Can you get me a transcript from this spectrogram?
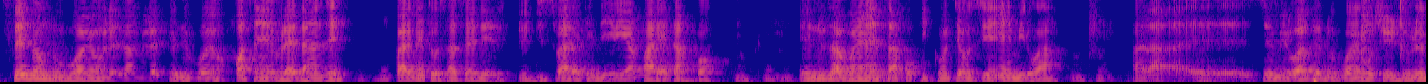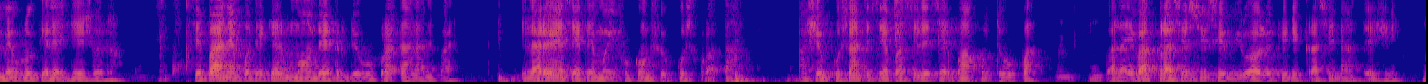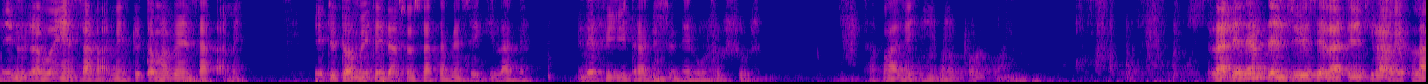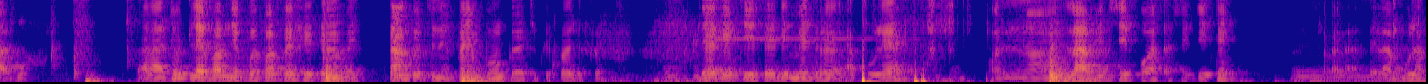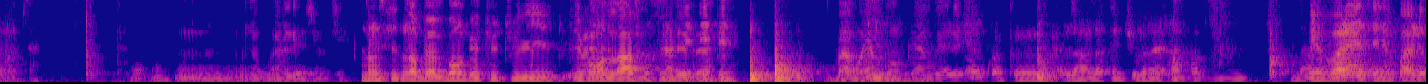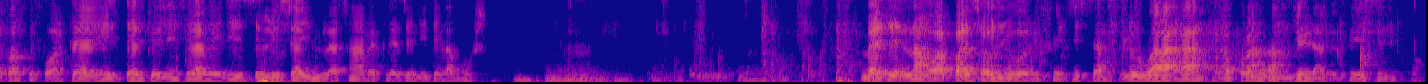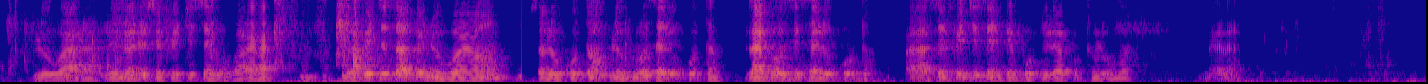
Ce dont nous voyons, les amulettes que nous voyons, face à un vrai danger, permettent au sacer de, de disparaître et de réapparaître encore. Et nous avons un sapot qui contient aussi un miroir. Voilà. euh, ce miroir que nous voyons aussi joue le même rôle que les deux autres. C'est pas à n'importe quel moment d'être debout pour attendre l'animal. Il arrive un certain moment, il faut qu'on se couche pour attendre. En se couchant, tu ne sais pas si le serpent est à côté ou pas. Voilà, il va cracher sur ce miroir au lieu de cracher dans tes yeux. Et nous avons un sac à main, tout homme avait un sac à main. Et tout homme était dans son sac à main ce qu'il avait. Des fusils traditionnels ou autre chose. Ça peut aller. La deuxième teinture, c'est la teinture avec la boue. Voilà, toutes les femmes ne peuvent pas faire ce travail. Tant que tu n'es pas un bon cœur, tu ne peux pas le faire. Dès que tu essaies de mettre la couleur, on, on lave une seule fois, ça se déteint. Voilà, c'est la boue là comme ça. Donc, si tu n'as pas un bon que tu utilises, et bon, on lave, ça, ça se se déteint. déteint. Faut avoir un bon envers les On choses. croit que la, la teinture ne prend pas. Mais voilà, ce n'est pas à l'époque qui portait une telle tenue, cela veut dire celui-ci a une relation avec les ennemis de la bouche. Maintenant, on va passer au niveau du fétiche. Le Wara, la croyance en Dieu dans le pays sénégal. Le Wara. Le nom de ce fétiche, c'est le Wara. Le fétiche ça que nous voyons, c'est le coton. Le gros, c'est le coton. L'habit aussi, c'est le coton. Voilà, ce fétiche est un peu populaire pour tout le monde. Voilà.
